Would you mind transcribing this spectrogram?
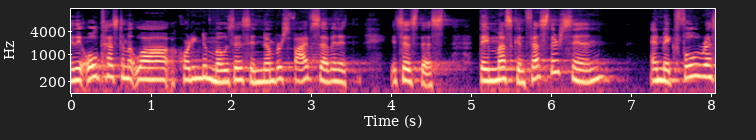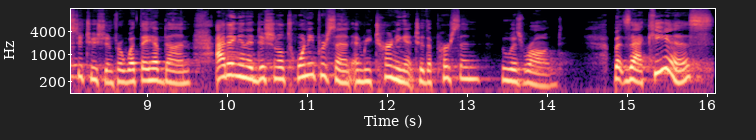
In the Old Testament law, according to Moses in Numbers 5 7, it, it says this They must confess their sin and make full restitution for what they have done, adding an additional 20% and returning it to the person who was wronged. But Zacchaeus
